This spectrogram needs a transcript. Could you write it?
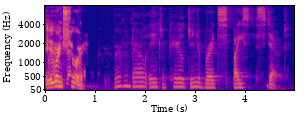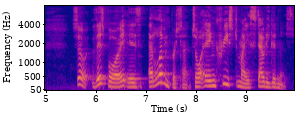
Yeah, we weren't There's, uh, sure. Bourbon barrel aged imperial gingerbread spiced stout. So this boy is at eleven percent. So I increased my stouty goodness.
